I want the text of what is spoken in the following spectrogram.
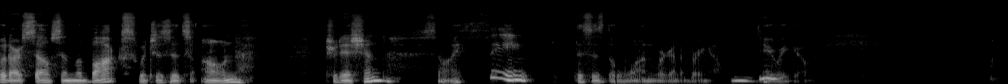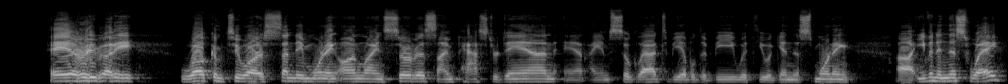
put ourselves in the box, which is its own tradition. So I think this is the one we're going to bring up. Here we go. Hey, everybody. Welcome to our Sunday morning online service. I'm Pastor Dan, and I am so glad to be able to be with you again this morning, uh, even in this way,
